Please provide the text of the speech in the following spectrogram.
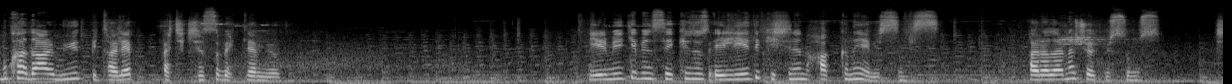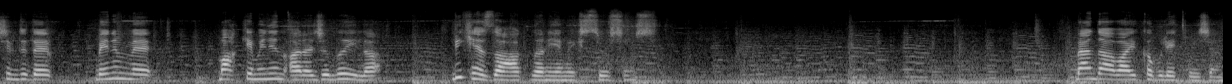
bu kadar büyük bir talep açıkçası beklemiyordum. 22.857 kişinin hakkını yemişsiniz. Paralarına çökmüşsünüz. Şimdi de benim ve mahkemenin aracılığıyla bir kez daha haklarını yemek istiyorsunuz. Ben davayı kabul etmeyeceğim.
